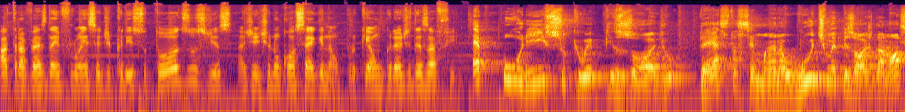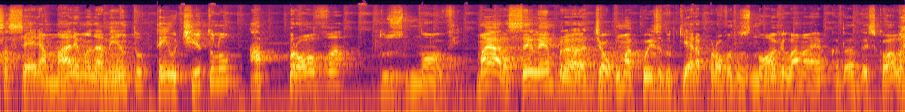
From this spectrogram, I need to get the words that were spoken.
através da influência de Cristo todos os dias, a gente não consegue não, porque é um grande desafio. É por isso que o episódio desta semana, o último episódio da nossa série Amar é Mandamento, tem o título A Prova dos nove. Mayara, você lembra de alguma coisa do que era a prova dos nove lá na época da, da escola?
